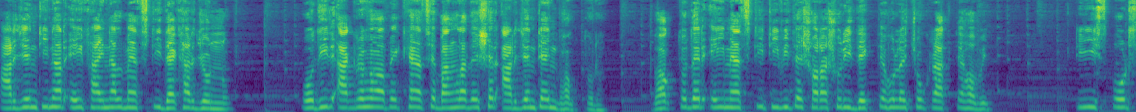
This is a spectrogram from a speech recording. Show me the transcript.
আর্জেন্টিনার এই ফাইনাল ম্যাচটি দেখার জন্য অধীর আগ্রহ অপেক্ষায় আছে বাংলাদেশের আর্জেন্টাইন ভক্তরা। ভক্তদের এই ম্যাচটি টিভিতে সরাসরি দেখতে হলে চোখ রাখতে হবে টি স্পোর্টস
